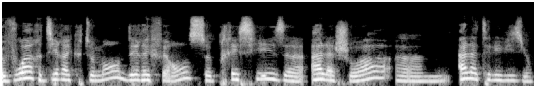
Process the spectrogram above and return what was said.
voir directement des références précises à la Shoah euh, à la télévision.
